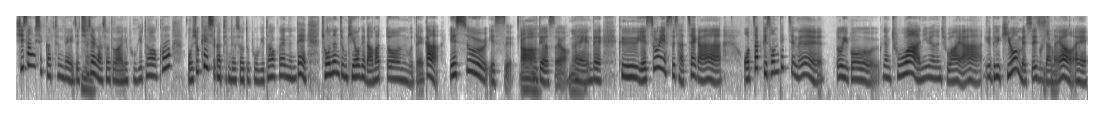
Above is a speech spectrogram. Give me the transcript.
시상식 같은데 이제 취재 네. 가서도 많이 보기도 하고, 뭐 쇼케이스 같은 데서도 보기도 하고 했는데, 저는 좀 기억에 남았던 무대가 Yes or Yes 아, 무대였어요. 네. 네. 근데 그 Yes or Yes 자체가 어차피 선택지는 너 이거 그냥 좋아 아니면은 좋아야. 이거 되게 귀여운 메시지잖아요. 예. 네.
